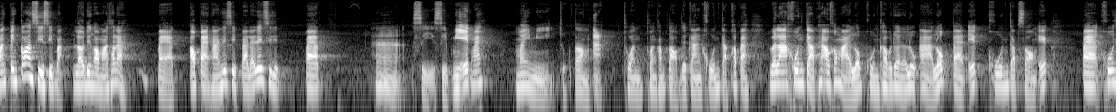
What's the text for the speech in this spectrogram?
มันเป็นก้อน 40อะเราดึงออกมาเท่าไหร่8เอา 8 หารที่10 8 แล้วได้ 40 8 5 40มี x ไหมไม่มีถูกต้อง อะ ทวนทวนคำตอบโดยการคูณกลับเข้าไป เวลาคูณกลับให้เอาเครื่องหมายลบคูณเข้าไปด้วยนะลูก อ่าลบ 8x คูณกับ 2x 8คูณ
